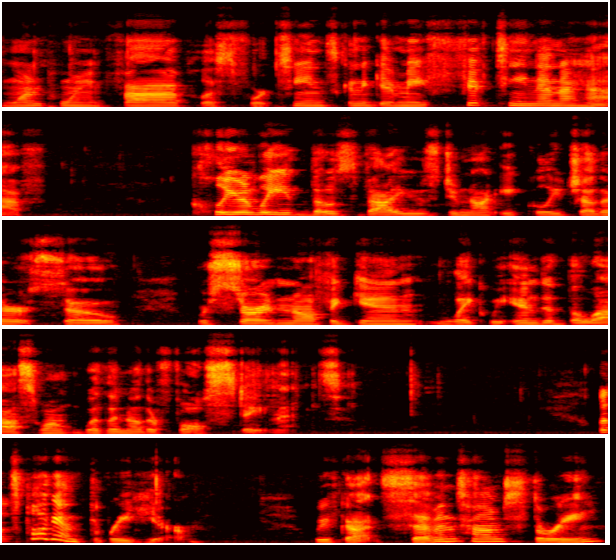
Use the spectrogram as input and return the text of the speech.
1.5 plus 14 is going to give me 15 and a half. Clearly, those values do not equal each other, so we're starting off again like we ended the last one with another false statement. Let's plug in 3 here. We've got 7 times 3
